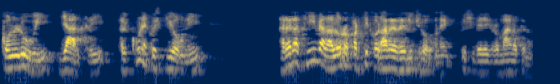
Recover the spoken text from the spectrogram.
con lui, gli altri, alcune questioni relative alla loro particolare religione. Qui si vede il romano che non,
